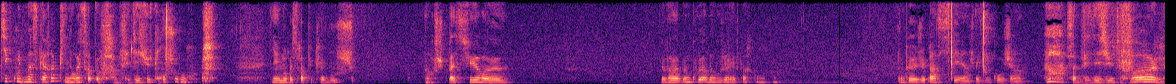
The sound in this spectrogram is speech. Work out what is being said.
Petit coup de mascara, puis il nous restera... Oh, ça me fait des yeux trop chelous. il nous restera plus que la bouche. Non, je suis pas sûre euh, d'avoir la bonne couleur de rouge à lèvres par contre. Donc euh, je vais pas insister, hein, je mets une couche. Hein. Oh, ça me fait des yeux de folle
